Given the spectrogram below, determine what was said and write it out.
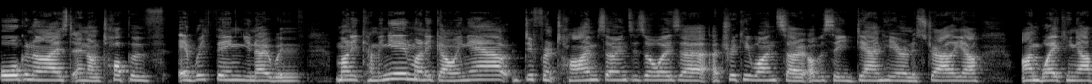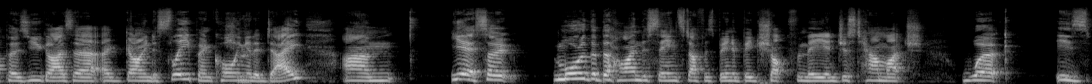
organized and on top of everything, you know, with money coming in, money going out, different time zones is always a, a tricky one. So obviously down here in Australia, I'm waking up as you guys are, are going to sleep and calling sure. it a day. Um, yeah, so more of the behind the scenes stuff has been a big shock for me and just how much work is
